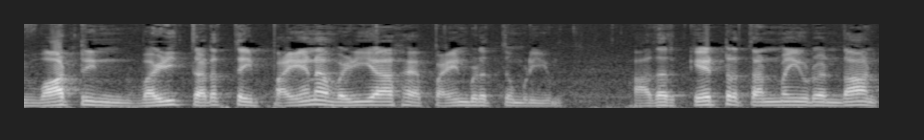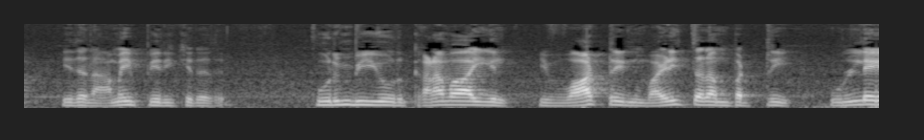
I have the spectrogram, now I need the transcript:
இவ்வாற்றின் வழித்தடத்தை பயண வழியாக பயன்படுத்த முடியும். அதற்கேற்ற தன்மையுடன் தான் இதன் அமைப்பு இருக்கிறது. குறும்பியூர் கணவாயில் இவ்வாற்றின் வழித்தடம் பற்றி உள்ளே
